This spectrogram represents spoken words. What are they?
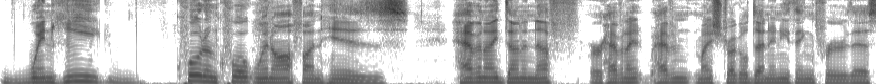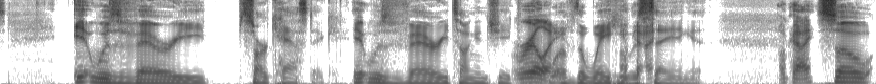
When he quote unquote went off on his haven't I done enough or haven't I haven't my struggle done anything for this? It was very sarcastic. It was very tongue in cheek Really? of the way he was saying it. Okay. So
